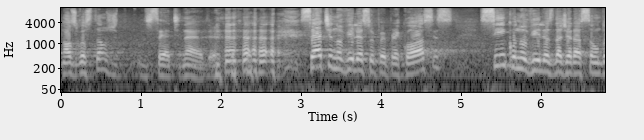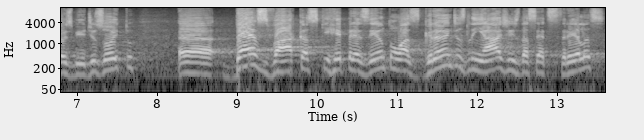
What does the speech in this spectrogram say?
nós gostamos de, de 7, né? 7 novilhas super precoces, 5 novilhas da geração 2018, é, dez vacas que representam as grandes linhagens das sete estrelas,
